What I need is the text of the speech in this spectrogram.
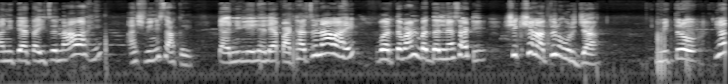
आणि त्या ताईचं नाव आहे अश्विनी साखरे त्यांनी लिहिलेल्या पाठाचं नाव आहे वर्तमान बदलण्यासाठी शिक्षणातून ऊर्जा. मित्र हो, या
